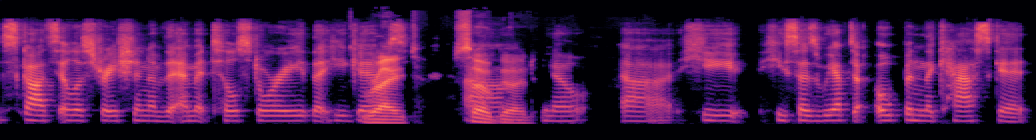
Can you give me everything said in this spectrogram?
Scott's illustration of the Emmett Till story that he gives, right? So um, good. You know, uh, he he says we have to open the casket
